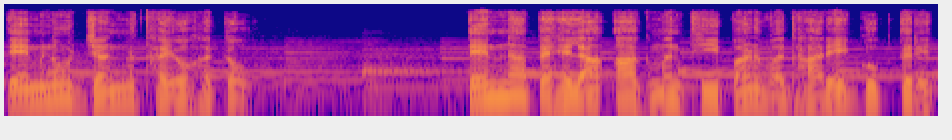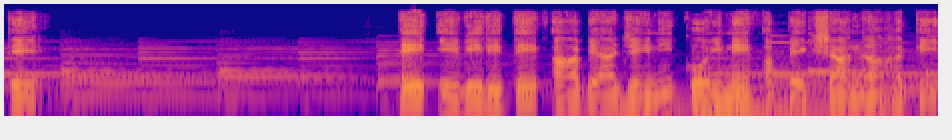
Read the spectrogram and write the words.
તેમનો જન્મ થયો હતો. તેમના પહેલા આગમનથી પણ વધારે ગુપ્ત રીતે. તે એવી રીતે આવ્યા જેની કોઈને અપેક્ષા ન હતી.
